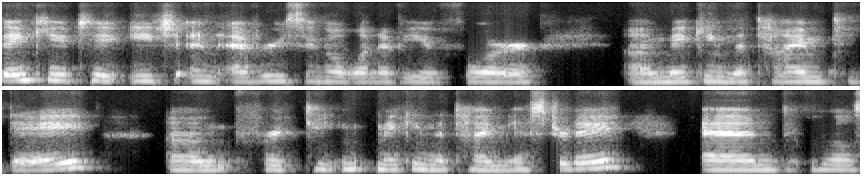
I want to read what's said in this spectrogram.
thank you to each and every single one of you for uh, making the time today, um, for making the time yesterday. And we'll,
